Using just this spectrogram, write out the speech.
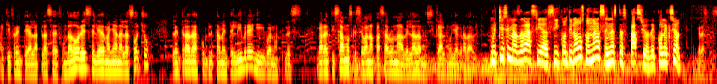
aquí frente a la Plaza de Fundadores, el día de mañana a las 8. la entrada completamente libre y bueno, les garantizamos que se van a pasar una velada musical muy agradable. Muchísimas gracias y continuamos con más en este espacio de conexión. Gracias.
